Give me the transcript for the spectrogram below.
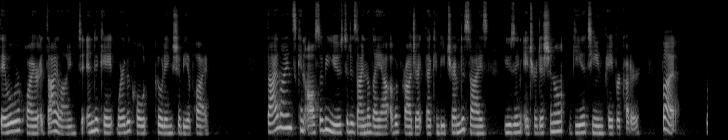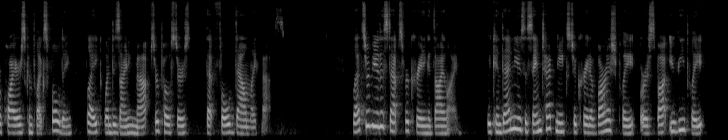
they will require a die line to indicate where the coating should be applied. Die lines can also be used to design the layout of a project that can be trimmed to size using a traditional guillotine paper cutter, but requires complex folding, like when designing maps or posters that fold down like maps. Let's review the steps for creating a die line. We can then use the same techniques to create a varnish plate or a spot UV plate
